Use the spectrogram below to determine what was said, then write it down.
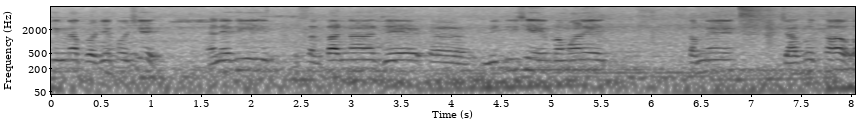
ટીમના પ્રોજેક્ટો છે, એનેથી સરકારના જે નીતિ છે એ પ્રમાણે તમને જાગૃત થાવ,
